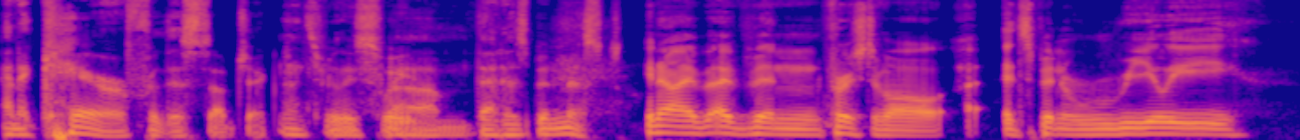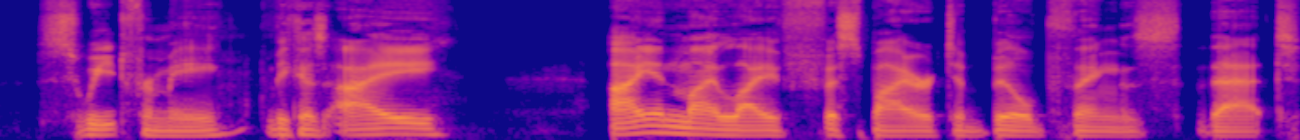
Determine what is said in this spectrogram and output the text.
and a care for this subject that's really sweet. um, that has been missed. You know, I've, I've been, first of all, it's been really sweet for me because I, I in my life aspire to build things that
